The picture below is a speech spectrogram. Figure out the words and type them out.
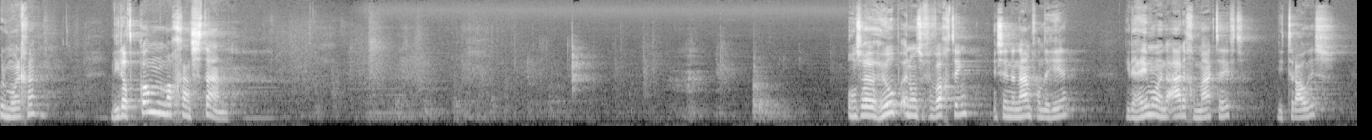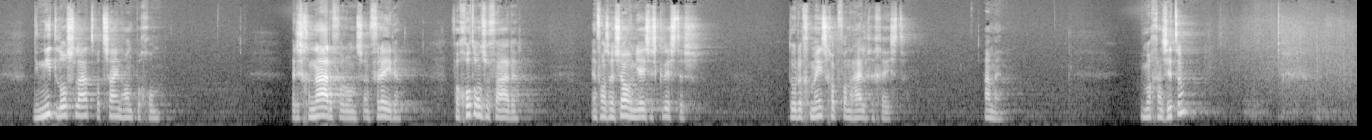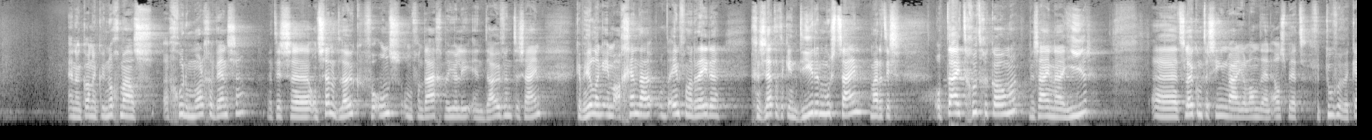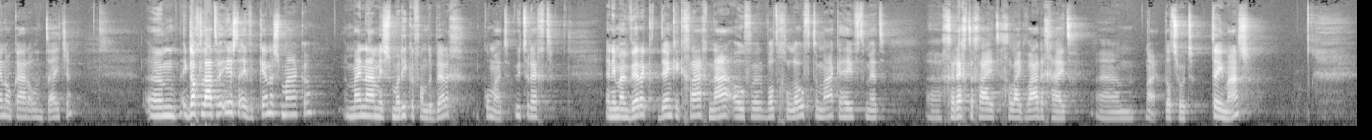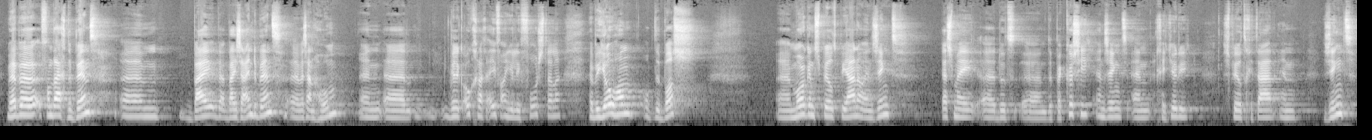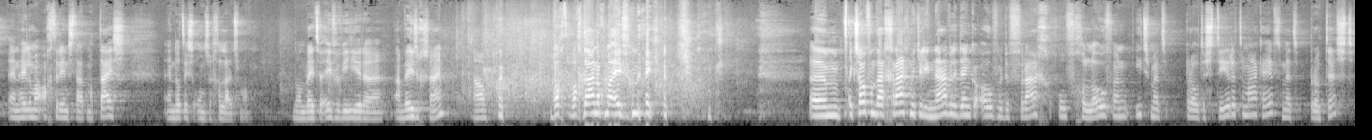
Goedemorgen. Wie dat kan, mag gaan staan. Onze hulp en onze verwachting is in de naam van de Heer, die de hemel en de aarde gemaakt heeft, die trouw is, die niet loslaat wat zijn hand begon. Er is genade voor ons en vrede van God onze Vader en van zijn Zoon Jezus Christus, door de gemeenschap van de Heilige Geest. Amen. U mag gaan zitten. En dan kan ik u nogmaals een goedemorgen wensen. Het is uh, ontzettend leuk voor ons om vandaag bij jullie in Duiven te zijn. Ik heb heel lang in mijn agenda om de een of andere reden gezet dat ik in Dieren moest zijn. Maar het is op tijd goed gekomen. We zijn uh, hier. Uh, het is leuk om te zien waar Jolande en Elsbeth vertoeven. We kennen elkaar al een tijdje. Um, ik dacht, laten we eerst even kennis maken. Mijn naam is Marieke van den Berg. Ik kom uit Utrecht. En in mijn werk denk ik graag na over wat geloof te maken heeft met uh, gerechtigheid, gelijkwaardigheid, um, nou dat soort thema's. We hebben vandaag de band. Um, bij, wij zijn de band, uh, we zijn Home. En uh, wil ik ook graag even aan jullie voorstellen. We hebben Johan op de bas. Morgan speelt piano en zingt. Esme doet de percussie en zingt. En Geert speelt gitaar en zingt. En helemaal achterin staat Matthijs. En dat is onze geluidsman. Dan weten we even wie hier uh, aanwezig zijn. Nou, wacht, wacht daar nog maar even mee. um, ik zou vandaag graag met jullie na willen denken over de vraag of geloven iets met protesteren te maken heeft, met protest.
